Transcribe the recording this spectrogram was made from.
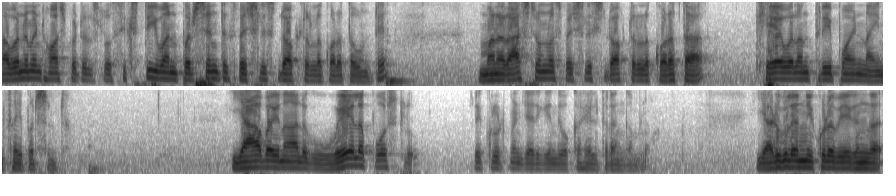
గవర్నమెంట్ హాస్పిటల్స్లో సిక్స్టీ వన్ పర్సెంట్ స్పెషలిస్ట్ డాక్టర్ల కొరత ఉంటే మన రాష్ట్రంలో స్పెషలిస్ట్ డాక్టర్ల కొరత కేవలం three point nine five percent. యాభై నాలుగు వేల పోస్టులు రిక్రూట్మెంట్ జరిగింది ఒక హెల్త్ రంగంలో. ఈ అడుగులన్నీ కూడా వేగంగా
